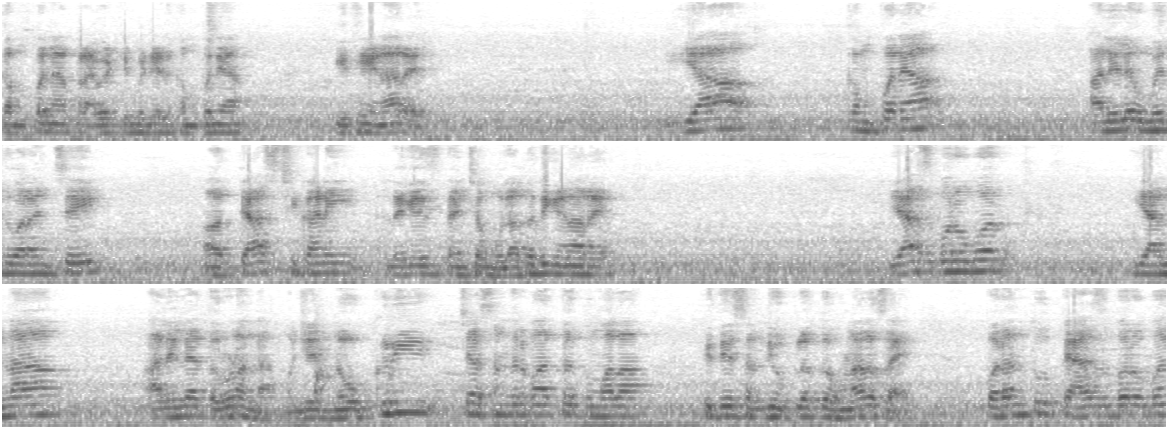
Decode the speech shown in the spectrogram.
कंपन्या प्रायव्हेट लिमिटेड कंपन्या इथे येणार आहेत. या कंपन्या आलेल्या उमेदवारांचे त्याच ठिकाणी लगेच त्यांच्या मुलाखती घेणार आहे याचबरोबर यांना आलेल्या तरुणांना म्हणजे नोकरीच्या संदर्भात तर तुम्हाला तिथे संधी उपलब्ध होणारच आहे. परंतु त्याचबरोबर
